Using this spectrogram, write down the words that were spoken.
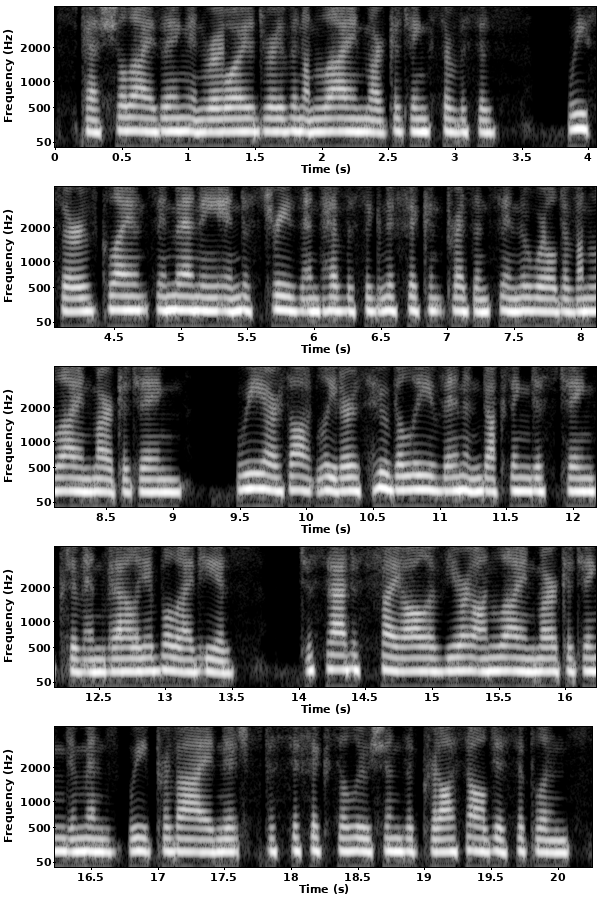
specializing in ROI-driven online marketing services. We serve clients in many industries and have a significant presence in the world of online marketing. We are thought leaders who believe in unboxing distinctive and valuable ideas. To satisfy all of your online marketing demands, we provide niche specific solutions across all disciplines.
